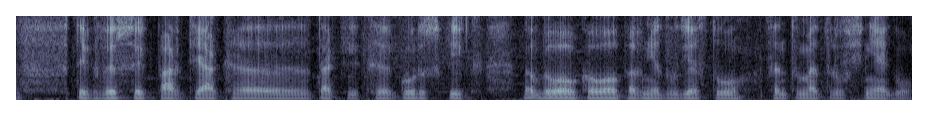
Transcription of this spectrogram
w tych wyższych partiach takich górskich no było około pewnie 20 centymetrów śniegu.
